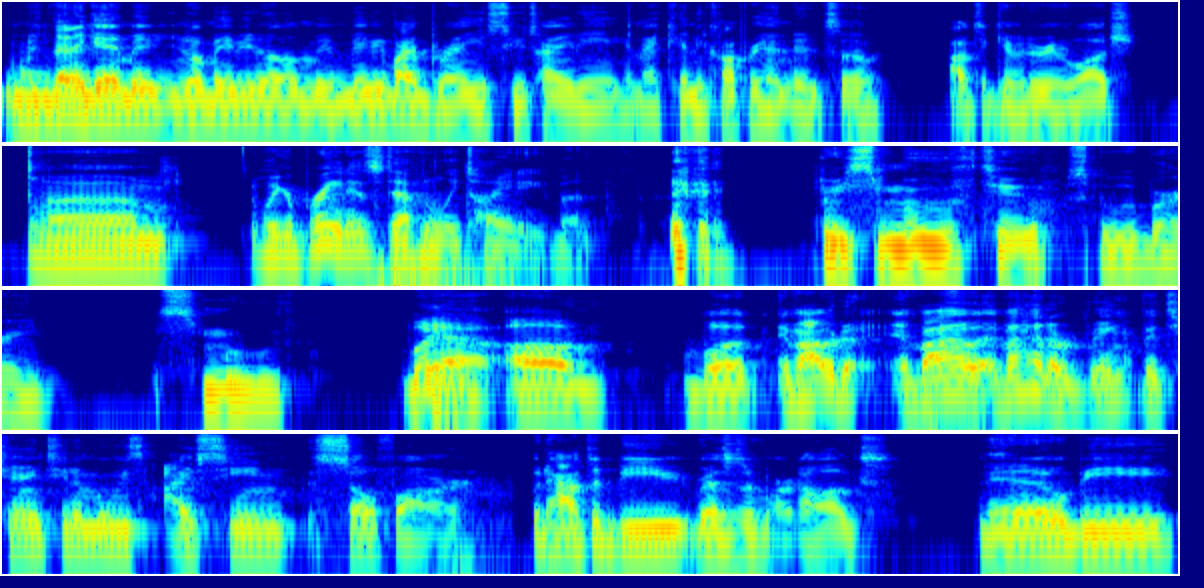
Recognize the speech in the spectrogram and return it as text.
then again maybe you know maybe you know maybe, maybe my brain's too tiny and i can't comprehend it so i have to give it a rewatch. Um, well, your brain is definitely tiny, but pretty smooth too. Smooth brain. smooth. But yeah. um but if i would if i if i had to rank the tarantino movies i've seen so far it would have to be reservoir dogs then it'll be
